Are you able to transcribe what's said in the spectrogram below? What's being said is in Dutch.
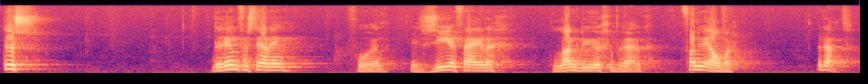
Dus de remverstelling voor een zeer veilig, langdurig gebruik van uw Elmer. Bedankt.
